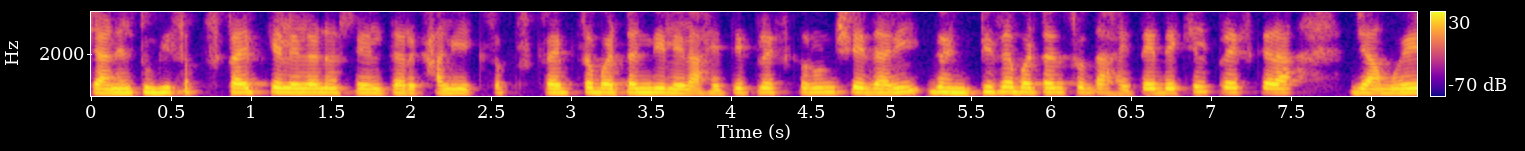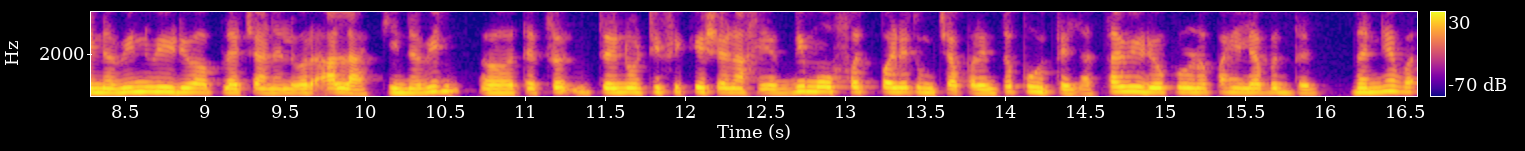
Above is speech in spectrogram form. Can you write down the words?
चॅनेल तुम्ही सबस्क्राईब केलेलं नसेल तर खाली एक सबस्क्राईबचं बटन दिलेलं आहे ते प्रेस करून शेजारी घंटीचं बटन सुद्धा आहे ते देखील प्रेस करा. ज्यामुळे नवीन व्हिडिओ आपल्या चॅनेलवर आला की नवीन त्याचं ते नोटिफिकेशन आहे अगदी मोफतपणे तुमच्यापर्यंत पोहोचेल. आता व्हिडिओ पूर्ण पाहिल्याबद्दल धन्यवाद.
